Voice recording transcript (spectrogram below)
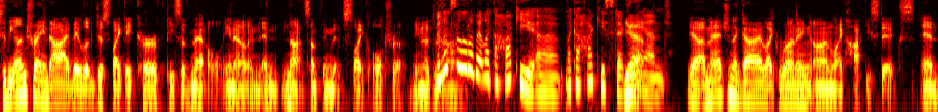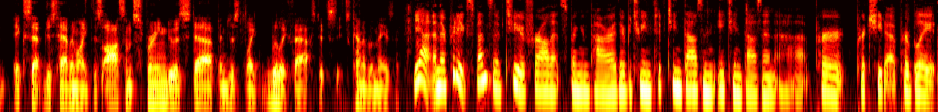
to the untrained eye, they look just like a curved piece of metal, you know, and, and not something that's like ultra, you know. It looks a little bit like a hockey, uh, like a hockey stick Yeah. at the end. Yeah, imagine a guy like running on like hockey sticks, and except just having like this awesome spring to his step and just like really fast. It's it's kind of amazing. Yeah, and they're pretty expensive too for all that spring and power. They're between 15,000 and 18,000 uh, per per cheetah, per blade.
